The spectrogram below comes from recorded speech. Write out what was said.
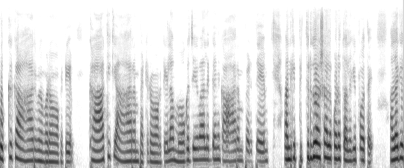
కుక్కకి ఆహారం ఇవ్వడం ఒకటి, కాకికి ఆహారం పెట్టడం ఒకటి. ఇలా మూగజీవాలకు కనుక ఆహారం పెడితే మనకి పితృదోషాలు కూడా తొలగిపోతాయి. అలాగే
